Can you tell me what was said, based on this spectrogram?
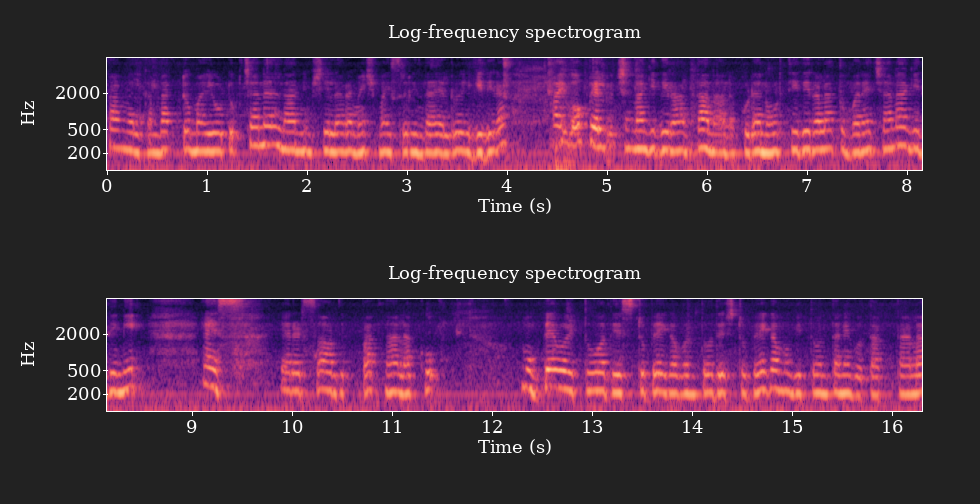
fam welcome back to my YouTube channel ನಾನು ನಿಮ್ಮ ಶೀಲಾ ರಮೇಶ್, ಮೈಸೂರಿಂದ ಎಲ್ಲರೂ ಹೇಗಿದ್ದೀರಾ? ಐ ಹೋಪ್ ಎಲ್ಲರೂ ಚೆನ್ನಾಗಿದ್ದೀರಾ ಅಂತ ನಾನು ಕೂಡ ನೋಡ್ತಿದ್ದೀರಲ್ಲ ತುಂಬಾ ಚೆನ್ನಾಗಿದ್ದೀನಿ. ಎಸ್ ಎರಡು ಸಾವಿರದ ಇಪ್ಪತ್ತ್ನಾಲ್ಕು ಮುಗ್ದೇ ಹೋಯಿತು, ಅದೆಷ್ಟು ಬೇಗ ಬಂತು, ಅದೆಷ್ಟು ಬೇಗ ಮುಗೀತು ಅಂತಲೇ ಗೊತ್ತಾಗ್ತಾಯಿಲ್ಲ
